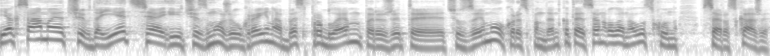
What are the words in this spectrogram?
Як саме чи вдається і чи зможе Україна без проблем пережити цю зиму? Кореспондентка ТСН Олена Лоскун все розкаже.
